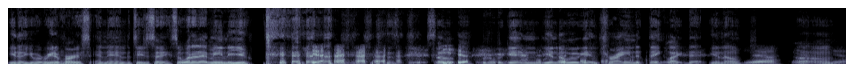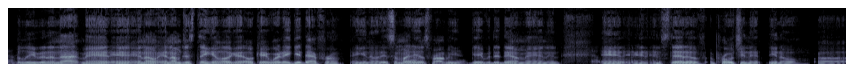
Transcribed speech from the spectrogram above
you know, you would read a verse and then the teacher say, "So what did that mean to you?" yeah. so yeah. we were getting, you know, we were getting trained to think like that, you know. Yeah. yeah, um, yeah. Believe it or not, man, and and I'm and I'm just thinking, okay, okay, where they get that from? And you know, that somebody else probably gave it to them, man, and and and instead of approaching it, you know, uh,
